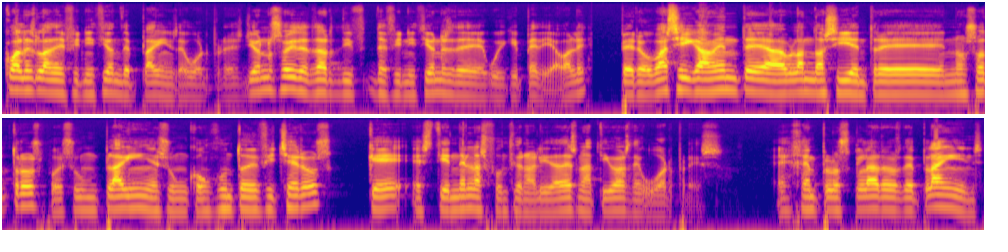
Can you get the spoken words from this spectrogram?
¿Cuál es la definición de plugins de WordPress? Yo no soy de dar definiciones de Wikipedia, ¿vale? Pero básicamente, hablando así entre nosotros, pues un plugin es un conjunto de ficheros que extienden las funcionalidades nativas de WordPress. Ejemplos claros de plugins.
